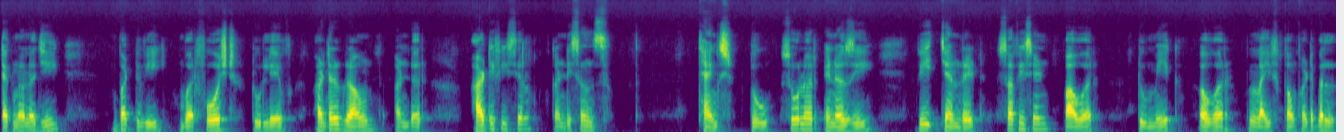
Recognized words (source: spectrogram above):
technology, but we were forced to live underground under artificial conditions. Thanks to solar energy, we generate sufficient power to make our life comfortable.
